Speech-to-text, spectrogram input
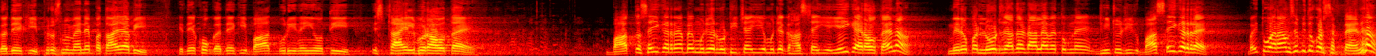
گدے کی پھر اس میں میں نے بتایا بھی کہ دیکھو گدے کی بات بری نہیں ہوتی اسٹائل برا ہوتا ہے بات تو صحیح کر رہا ہے بھائی مجھے روٹی چاہیے مجھے گھاس چاہیے یہی کہہ رہا ہوتا ہے نا میرے اوپر لوڈ زیادہ ڈالا ہوا ہے تم نے ڈھیٹو ڈھیٹو بات صحیح کر رہا ہے بھائی تو آرام سے بھی تو کر سکتا ہے نا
